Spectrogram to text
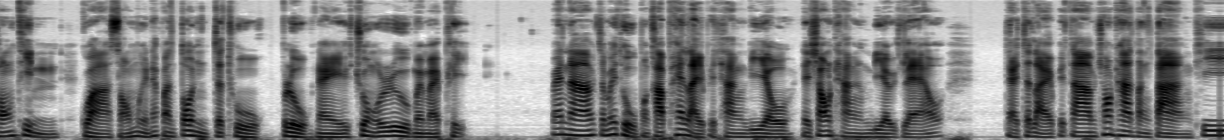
ท้องถิ่นกว่า 25,000 ต้นจะถูกปลูกในช่วงฤดูใบไม้ผลิแม่น้ำจะไม่ถูกบังคับให้ไหลไปทางเดียว ในช่องทางเดียวอีกแล้ว แต่จะไหลไปตามช่องทางต่างๆ ที่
